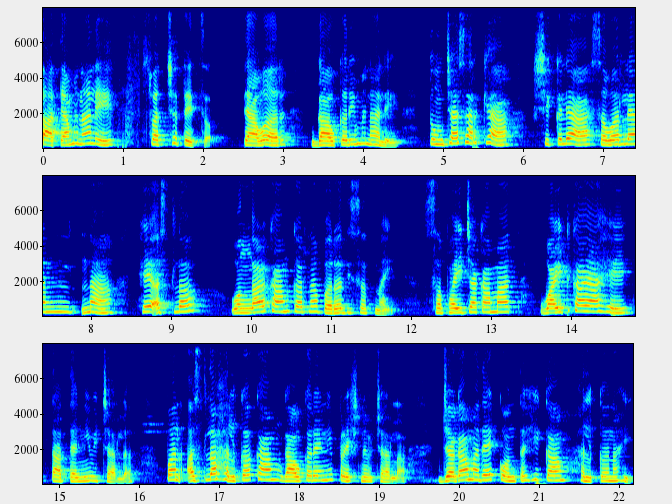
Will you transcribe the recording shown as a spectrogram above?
तात्या म्हणाले स्वच्छतेचं. त्यावर गावकरी म्हणाले तुमच्यासारख्या शिकल्या सवरल्यांना हे असलं वंगाळ काम करणं बरं दिसत नाही. सफाईच्या कामात वाईट काय आहे? तात्यांनी विचारलं. पण असलं हलकं काम गावकऱ्यांनी प्रश्न विचारला. जगामध्ये कोणतंही काम हलकं नाही.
